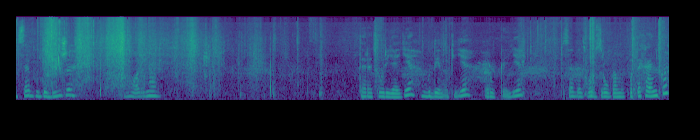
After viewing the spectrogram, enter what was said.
все буде дуже гарно. Територія є, будинок є, руки є. Все Бог зробимо потихеньку.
